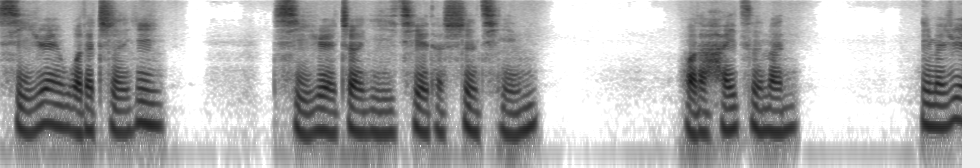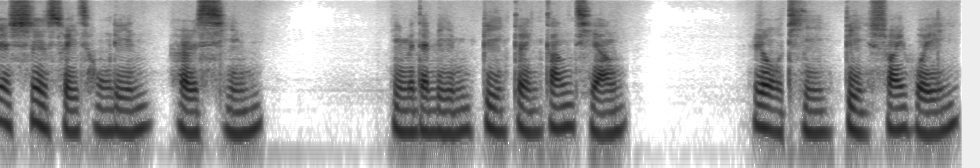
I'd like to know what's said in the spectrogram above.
喜悦我的旨意，喜悦这一切的事情。我的孩子们，你们越是随从灵而行。你们的灵必更刚强，肉体必衰微。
